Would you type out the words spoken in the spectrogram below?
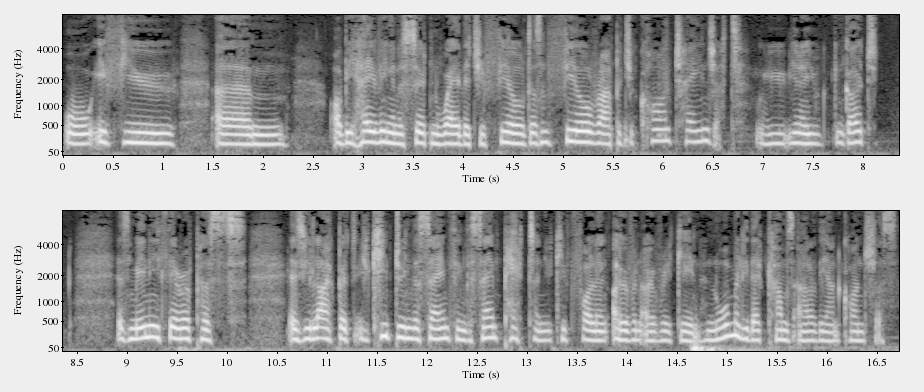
or if you, um, are behaving in a certain way that you feel doesn't feel right, but you can't change it. You, you know, you can go to as many therapists as you like, but you keep doing the same thing, the same pattern you keep following over and over again. And normally that comes out of the unconscious.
